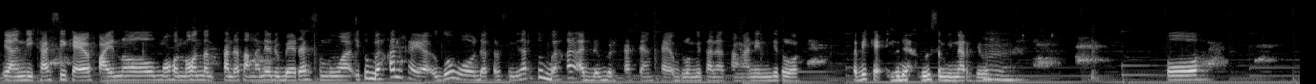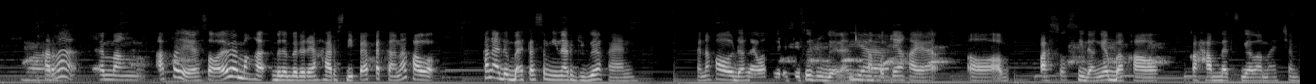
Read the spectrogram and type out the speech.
yang dikasih kayak final, mohon-mohon tan- tanda tangannya udah beres semua. Itu bahkan kayak gue mau daftar seminar tuh bahkan ada berkas yang kayak belum ditanda tanganin gitu loh. Tapi kayak "Ya udah gue seminar gitu. Hmm. Tuh Wow. karena emang apa ya soalnya memang bener-bener yang harus dipepet karena kalau kan ada batas seminar juga kan karena kalau udah lewat dari situ juga nanti Iya. takutnya kayak eh, pas sidangnya bakal kehambat segala macam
